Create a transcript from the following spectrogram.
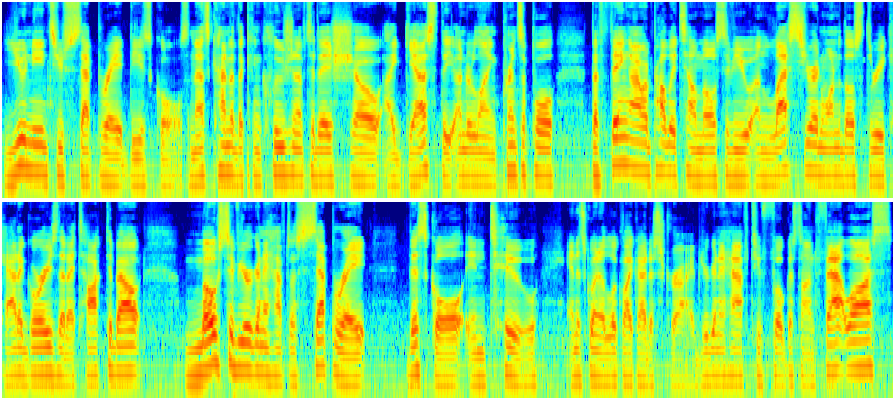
you need to separate these goals. And that's kind of the conclusion of today's show, I guess, the underlying principle. The thing I would probably tell most of you, unless you're in one of those three categories that I talked about, most of you are going to have to separate this goal in two, and it's going to look like I described. You're going to have to focus on fat loss,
